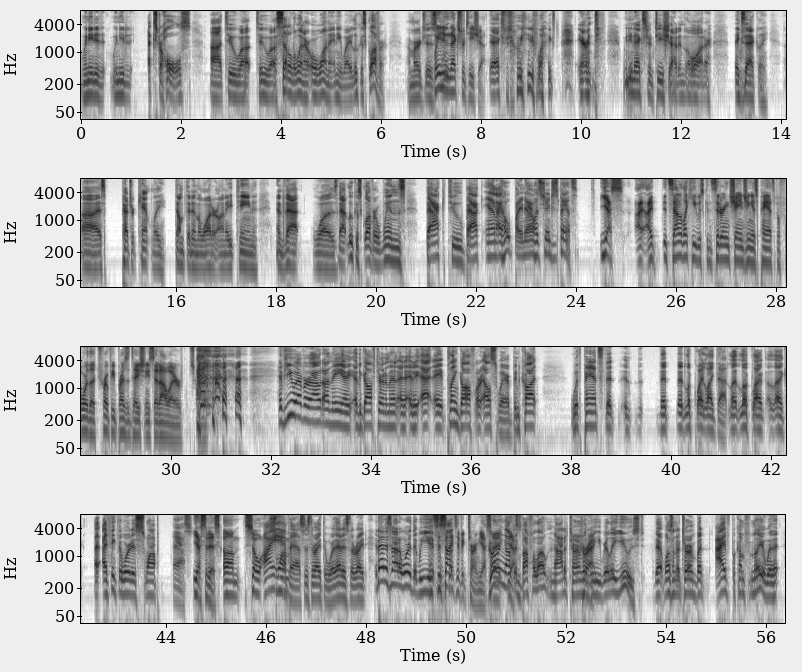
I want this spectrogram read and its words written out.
we needed we needed extra holes uh, to uh, to uh, settle the winner, or one anyway. Lucas Glover emerges. We need an extra tee shot. extra. We need one extra. Aaron, we need an extra tee shot into the water. Exactly. Uh, as Patrick Cantlay dumped it in the water on 18, and that was that. Lucas Glover wins back to back, and I hope by now has changed his pants. Yes. I, I it sounded like he was considering changing his pants before the trophy presentation. He said, "Oh, whatever." Screw it." Have you ever out on the uh, the golf tournament at, at, at a playing golf or elsewhere been caught with pants that uh, that that look quite like that? Look like like I, I think the word is swamp ass. yes, it is. Um, so I Swamp am. ass is the right the word. That is the right. That is not a word that we. Use. It's a scientific term. Yes. Growing Uh, up yes. in Buffalo, not a term Correct. that we really used. That wasn't a term, but I've become familiar with it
